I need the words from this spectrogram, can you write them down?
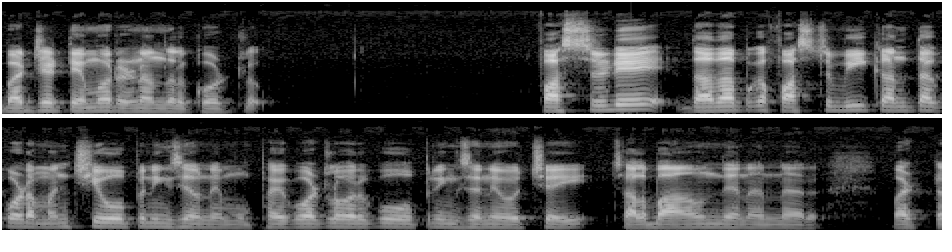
బడ్జెట్ ఏమో రెండు వందల కోట్లు. ఫస్ట్ డే దాదాపుగా ఫస్ట్ వీక్ అంతా కూడా మంచి ఓపెనింగ్స్ ఉన్నాయి. ముప్పై కోట్ల వరకు ఓపెనింగ్స్ అనేవి వచ్చాయి. చాలా బాగుంది అని అన్నారు. బట్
